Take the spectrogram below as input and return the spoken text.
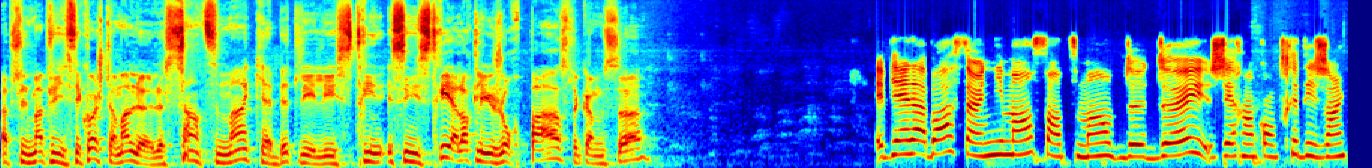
Absolument. Puis, c'est quoi justement le, sentiment qui habite les, les, sinistrés alors que les jours passent comme ça? Eh bien, d'abord, c'est un immense sentiment de deuil. J'ai rencontré des gens qui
